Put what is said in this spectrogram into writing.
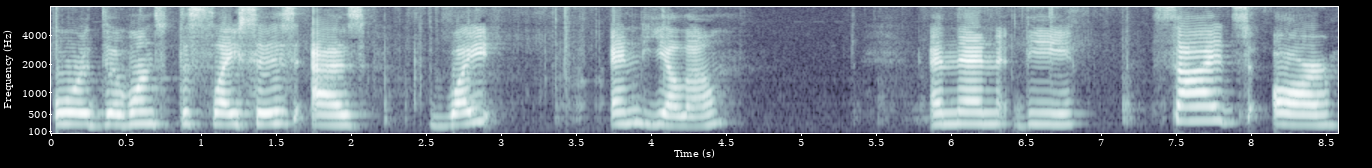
or the ones with the slices, as white and yellow. And then the Sides are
